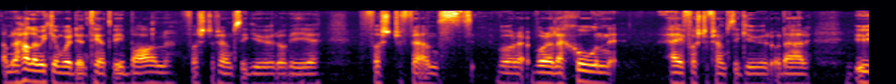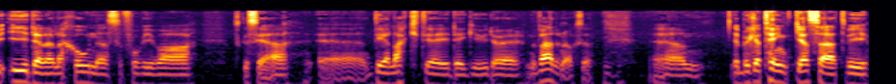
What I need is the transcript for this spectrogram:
men Det handlar mycket om vår identitet. Vi är barn först och främst i Gud och vi är först och främst, vår, vår relation är först och främst i Gud och där i, i den relationen så får vi vara ska säga, eh, delaktiga i det Gud gör med världen också. Mhm. Ehm, jag brukar tänka så här att vi,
